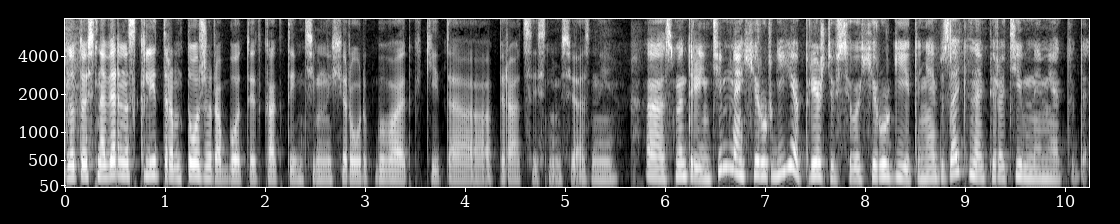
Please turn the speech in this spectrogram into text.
Ну, то есть, наверное, с клитором тоже работает как-то интимный хирург. Бывают какие-то операции с ним связанные. Э, Смотри, интимная хирургия, прежде всего хирургия, это не обязательно оперативные методы.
